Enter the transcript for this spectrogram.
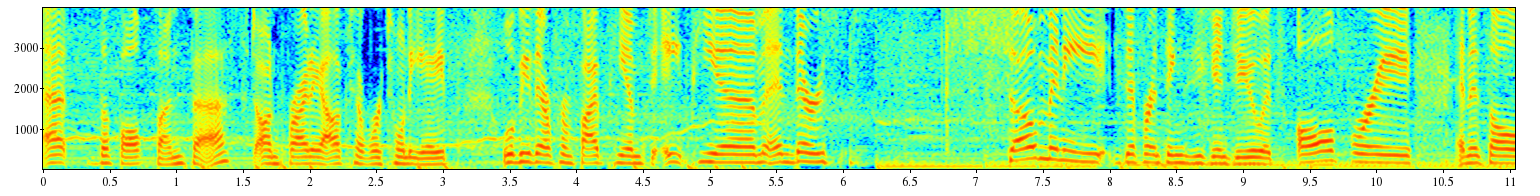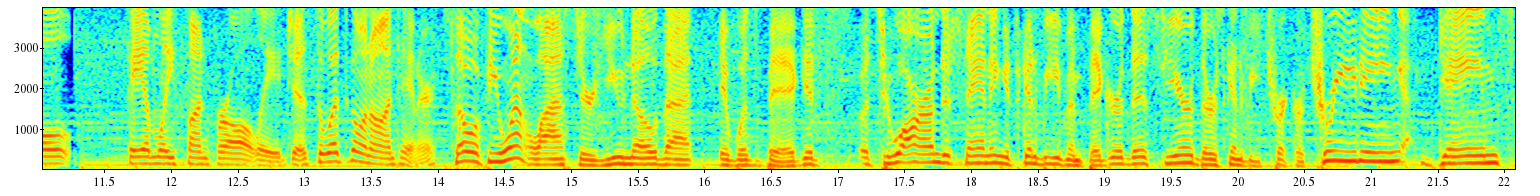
at the Fall Fun Fest on Friday, October 28th. We'll be there from 5 p.m. to 8 p.m., and there's so many different things you can do. It's all free, and it's all family fun for all ages. So, what's going on, Tanner? So if you went last year, you know that it was big. It's to our understanding, it's going to be even bigger this year. There's going to be trick or treating, games.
